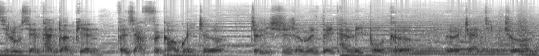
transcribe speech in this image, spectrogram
记录闲谈断片，分享思考轨哲。这里是人文对谈类播客，各站停车。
